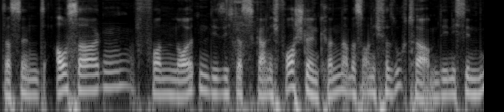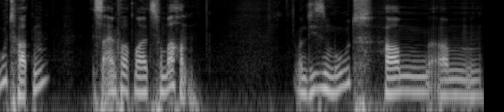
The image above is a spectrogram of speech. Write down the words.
Das sind Aussagen von Leuten, die sich das gar nicht vorstellen können, aber es auch nicht versucht haben, die nicht den Mut hatten, es einfach mal zu machen. Und diesen Mut haben ähm,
